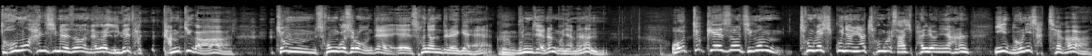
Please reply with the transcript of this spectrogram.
너무 한심해서 내가 입에 담, 담기가 좀 송구스러운데 예, 소년들에게 그 문제는 뭐냐면은 어떻게 해서 지금 1919년이나 1948년이냐 하는 이 논의 자체가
